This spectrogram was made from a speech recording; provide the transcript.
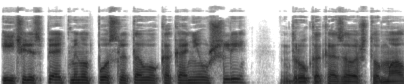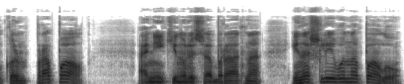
и через пять минут после того, как они ушли, вдруг оказалось, что Малкольм пропал. Они кинулись обратно и нашли его на полу.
